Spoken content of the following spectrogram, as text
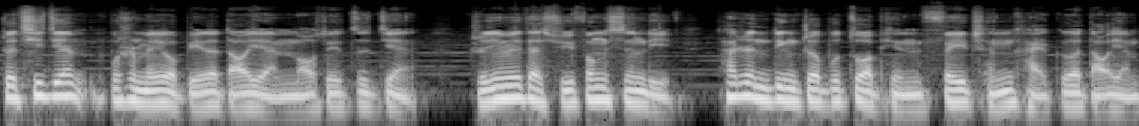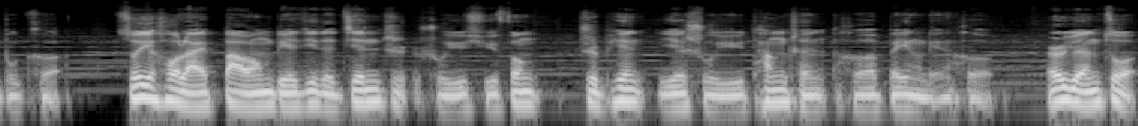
这期间不是没有别的导演毛遂自荐，只因为在徐峰心里，他认定这部作品非陈凯歌导演不可。所以后来，《霸王别姬》的监制属于徐峰，制片也属于汤臣和北影联合。而原作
